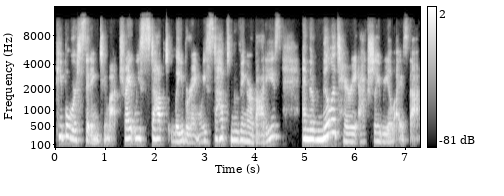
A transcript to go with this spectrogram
people were sitting too much, right? We stopped laboring, we stopped moving our bodies. And the military actually realized that.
